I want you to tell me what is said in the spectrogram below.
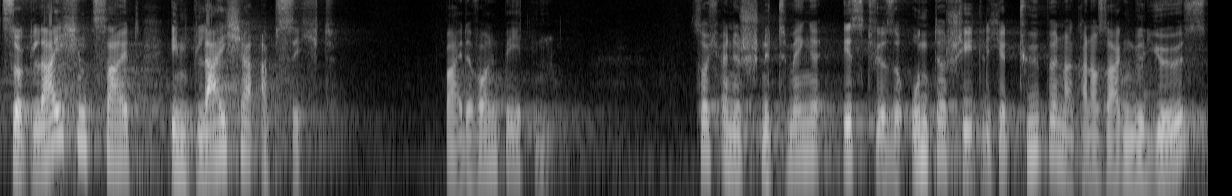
zur gleichen Zeit, in gleicher Absicht. Beide wollen beten. Solch eine Schnittmenge ist für so unterschiedliche Typen, man kann auch sagen Milieus,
